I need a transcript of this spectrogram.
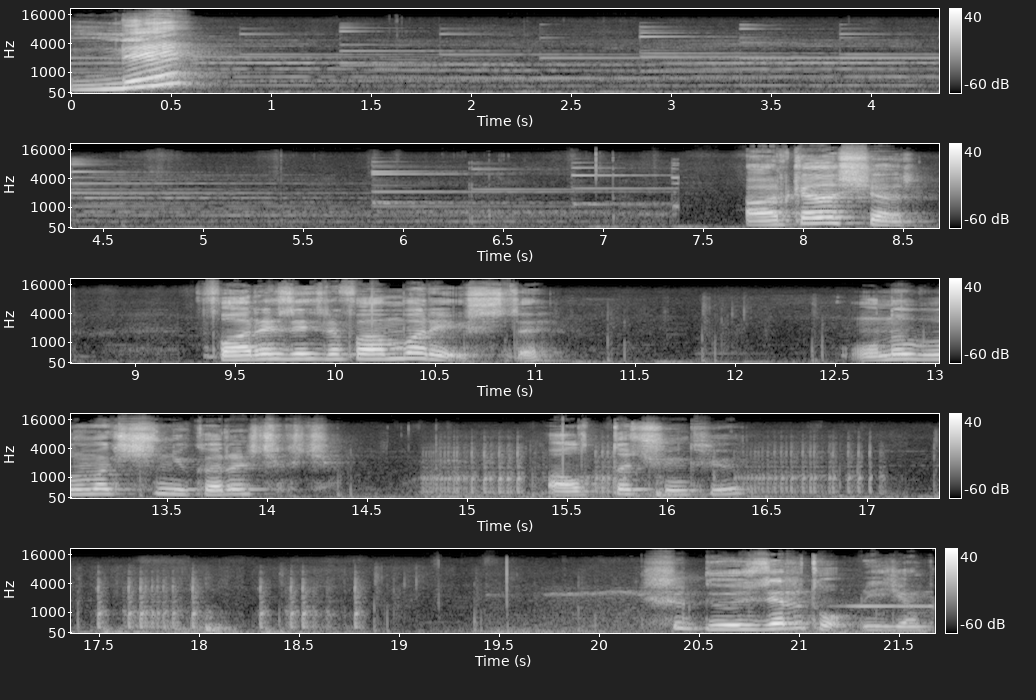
Ne? Arkadaşlar fare zehri falan var ya üstte. Onu bulmak için yukarı çıkacağım. Altta çünkü. Şu gözleri toplayacağım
